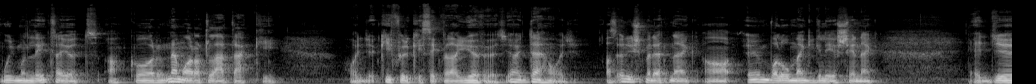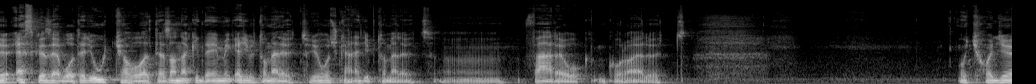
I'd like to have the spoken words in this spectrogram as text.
úgymond létrejött, akkor nem arra találták ki, hogy kifürkészik vele a jövőt. Jaj, dehogy. Az önismeretnek, a önvaló megígélésének egy eszköze volt, egy útja volt ez annak idején még Egyiptom előtt, jócskán Egyiptom előtt, fáreók kora előtt. Úgyhogy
